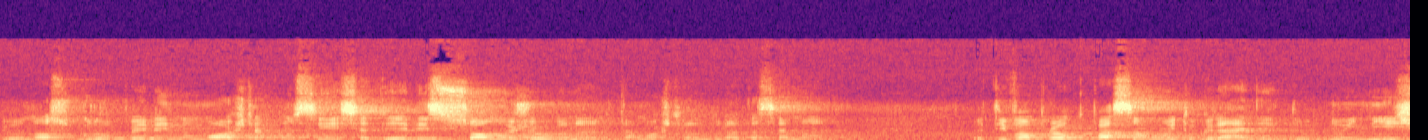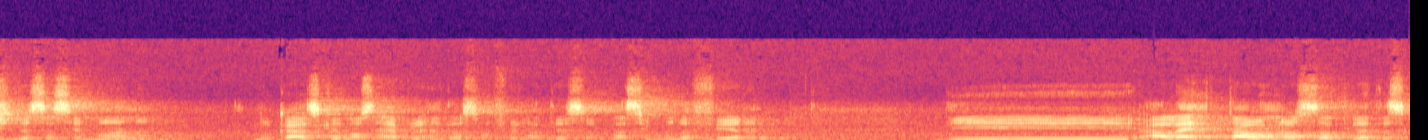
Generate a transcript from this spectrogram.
e o nosso grupo ele não mostra a consciência dele só no jogo, não. Ele está mostrando durante a semana. Eu tive uma preocupação muito grande do, no início dessa semana, no caso que a nossa representação foi na, terça, na segunda-feira, de alertar os nossos atletas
